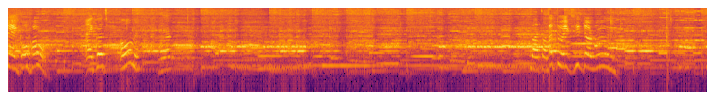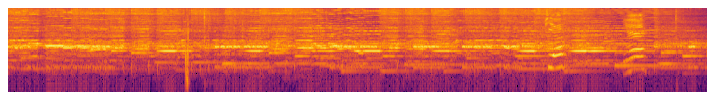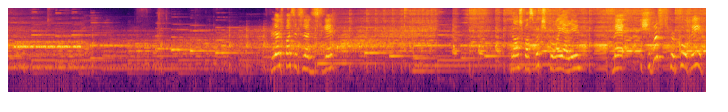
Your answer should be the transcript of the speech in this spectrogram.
can I go home? I got home. Ouais. Bah attends. How to exit the room. Là, je pense que tu as distrait. non, je pense pas que je pourrais y aller. Mais je sais pas si tu peux courir.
